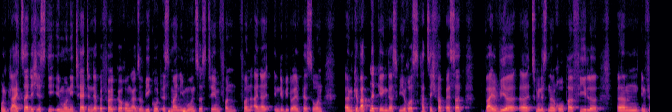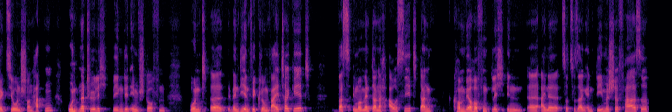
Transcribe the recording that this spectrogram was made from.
Und gleichzeitig ist die Immunität in der Bevölkerung, also wie gut ist mein Immunsystem von, von einer individuellen Person ähm, gewappnet gegen das Virus, hat sich verbessert, weil wir äh, zumindest in Europa viele ähm, Infektionen schon hatten und natürlich wegen den Impfstoffen. Und äh, wenn die Entwicklung weitergeht, was im Moment danach aussieht, dann kommen wir hoffentlich in äh, eine sozusagen endemische Phase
